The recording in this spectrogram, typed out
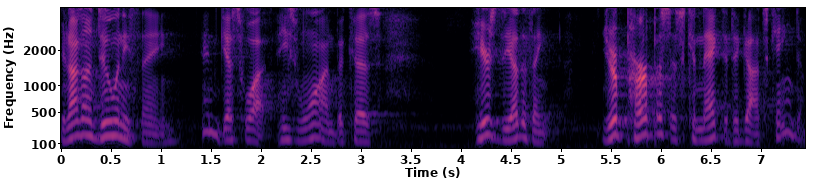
You're not going to do anything. And guess what? He's won because here's the other thing your purpose is connected to God's kingdom.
